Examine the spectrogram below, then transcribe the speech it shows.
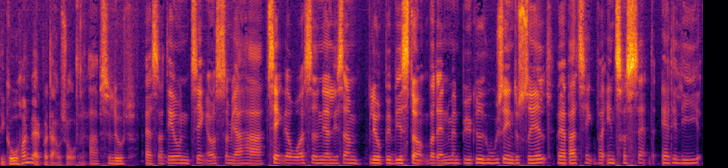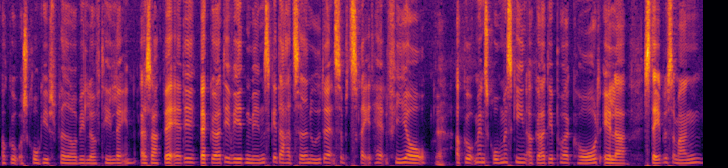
det gode håndværk på dagsordenen. Absolut. Altså, det er jo en ting også, som jeg har tænkt over, siden jeg ligesom blev bevidst om, hvordan man byggede huse industrielt. Og jeg har bare tænkt, hvor interessant er det lige at gå og skrue gipsplader op i loft hele dagen. Altså, hvad er det? Hvad gør det ved et menneske, der har taget en uddannelse på 3,5-4 år, ja. og gå med en skruemaskine og gøre det på akkord, eller stable så mange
